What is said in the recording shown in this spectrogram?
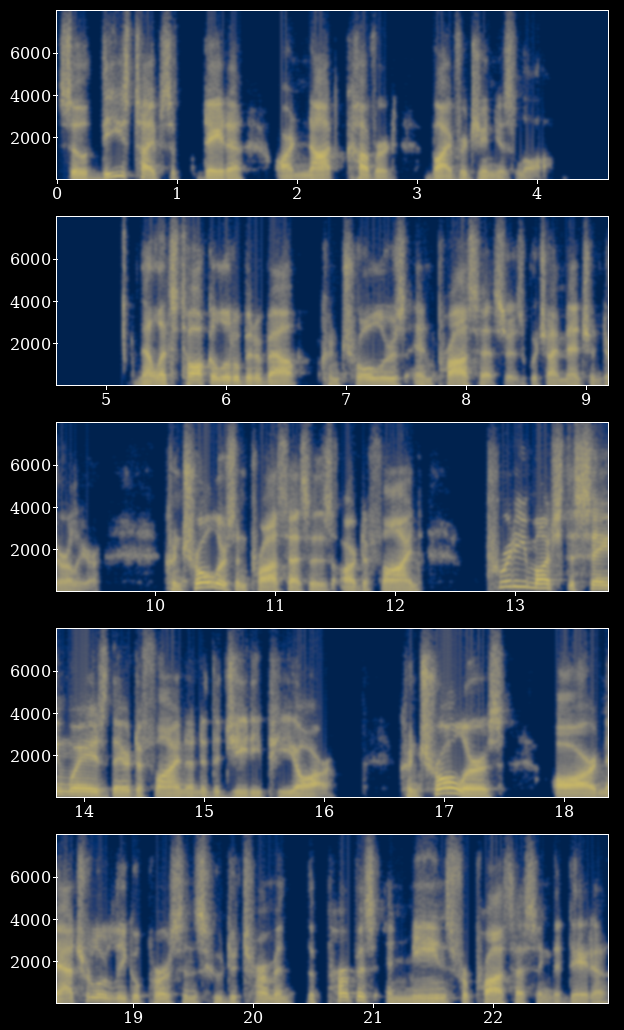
So these types of data are not covered by Virginia's law. Now let's talk a little bit about controllers and processors, which I mentioned earlier. Controllers and processors are defined pretty much the same way as they're defined under the GDPR. Controllers are natural or legal persons who determine the purpose and means for processing the data,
